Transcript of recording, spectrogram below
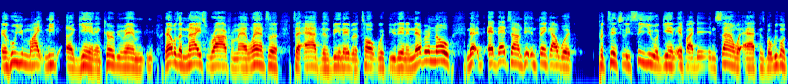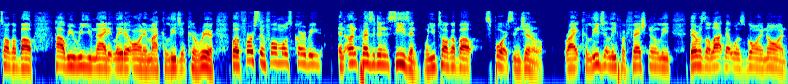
and who you might meet again. And Kirby, man, that was a nice ride from Atlanta to Athens, being able to talk with you then and never know at that time, didn't think I would potentially see you again if I didn't sign with Athens, but we're going to talk about how we reunited later on in my collegiate career. But first and foremost, Kirby, an unprecedented season when you talk about sports in general right? Collegiately, professionally, there was a lot that was going on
